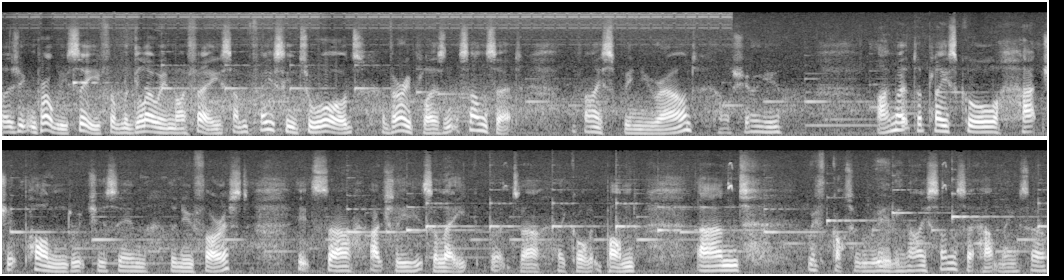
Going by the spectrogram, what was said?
as you can probably see from the glow in my face, I'm facing towards a very pleasant sunset. If I spin you round, I'll show you. I'm at a place called Hatchet Pond, which is in the New Forest. It's uh, actually it's a lake, but uh, they call it pond, and we've got a really nice sunset happening. So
